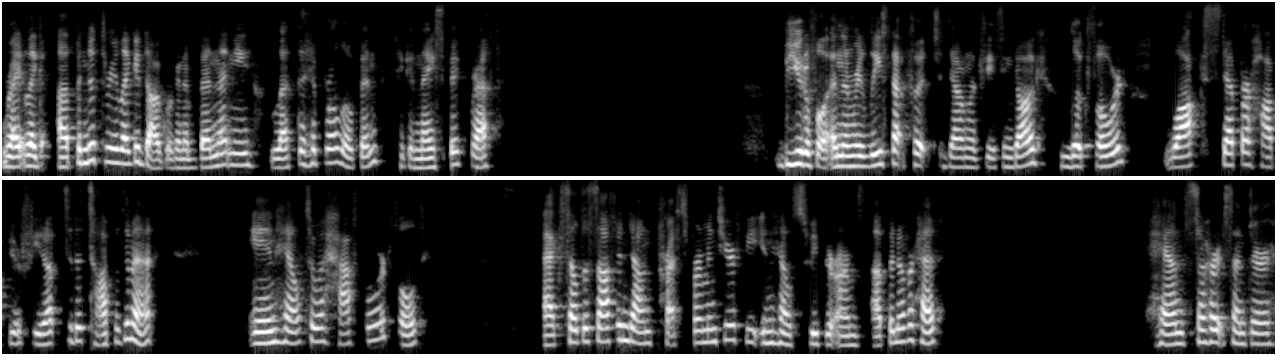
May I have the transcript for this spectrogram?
Right leg up into three-legged dog. We're gonna bend that knee, let the hip roll open. Take a nice big breath. Beautiful. And then release that foot to downward facing dog. Look forward. Walk, step, or hop your feet up to the top of the mat. Inhale to a half forward fold. Exhale to soften down. Press firm into your feet. Inhale, sweep your arms up and overhead. Hands to heart center.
